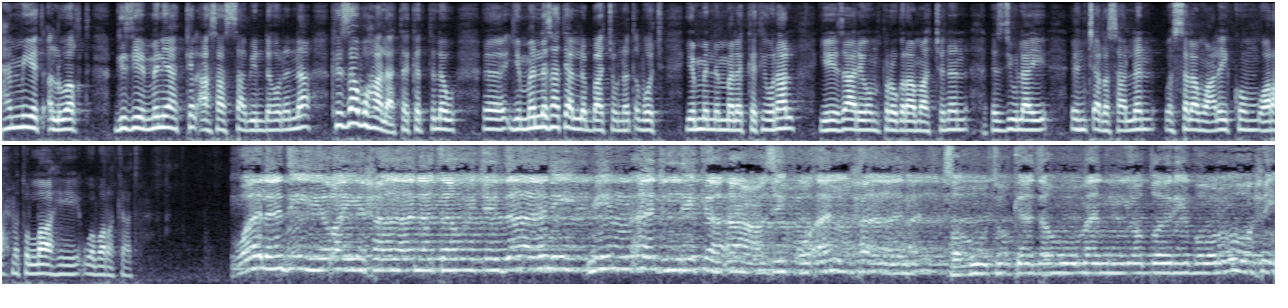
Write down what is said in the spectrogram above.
አህምየት አልወቅት ጊዜ ምን ያክል አሳሳቢ እንደሆነና ከዛ በኋላ ተከትለው መነሳት ያለባቸው ነጥቦች የምንመለከት ይሆናል የዛሬውን ፕሮግራማችንን እዚሁ ላይ እንጨርሳለን ወሰላሙ አለይኩም ወረሕመቱላሂ ወበረካቱ ولدي ريحانة وجداني من أجلك أعزف ألحاني صوتك دوما يطرب روحي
